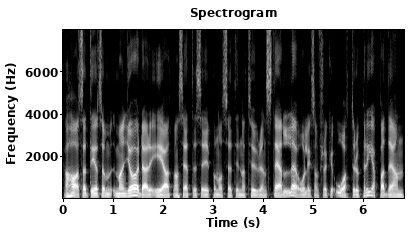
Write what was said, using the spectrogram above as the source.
Jaha, så det som man gör där är att man sätter sig på något sätt i naturens ställe och liksom försöker återupprepa den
